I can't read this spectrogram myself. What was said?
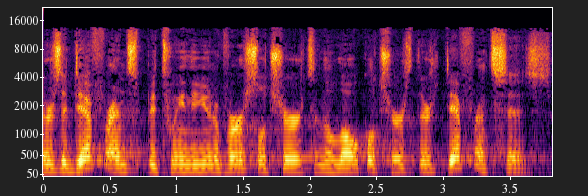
There's a difference between the universal church and the local church. There's differences.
